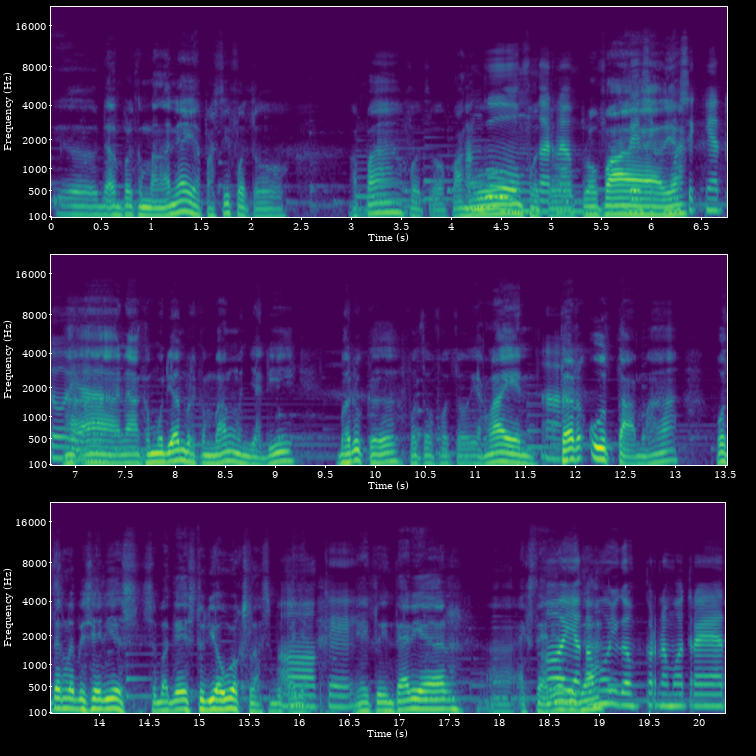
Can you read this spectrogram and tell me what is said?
eh, dalam perkembangannya ya pasti foto apa foto panggung, Panggung, foto Basic ya musiknya tuh nah, ya. nah kemudian berkembang menjadi baru ke foto-foto yang lain Ah. terutama foto yang lebih serius sebagai studio works lah sebut aja Oke. yaitu interior eh, eksterior Oh iya juga kamu juga pernah motret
